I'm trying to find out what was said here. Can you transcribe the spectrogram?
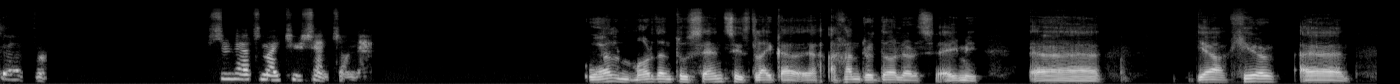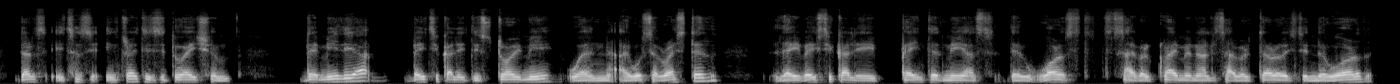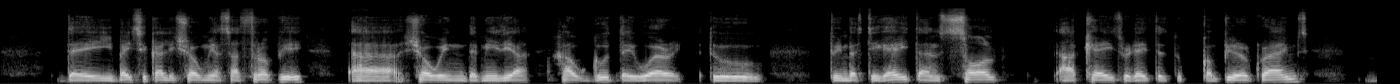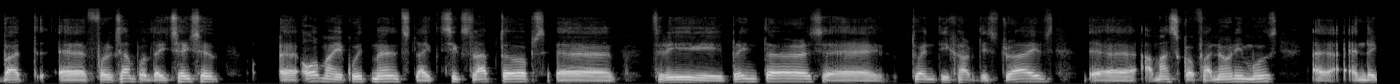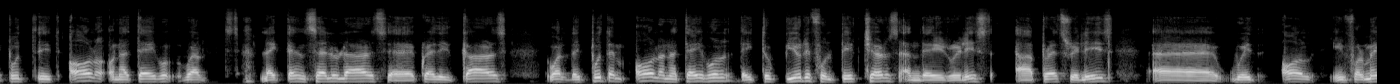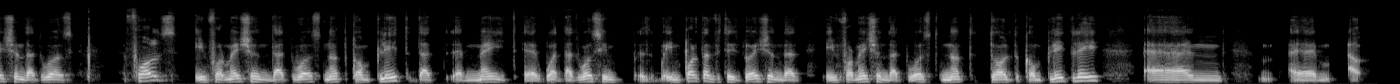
govern. So that's my two cents on that. Well, more than two cents is like a, a hundred dollars, Amy. Uh, yeah, here uh, there's it's an interesting situation. The media basically destroyed me when I was arrested. They basically painted me as the worst cyber criminal, cyber terrorist in the world. They basically showed me as a trophy, uh, showing the media how good they were to to investigate and solve a case related to computer crimes. But uh, for example, they chased uh, all my equipment, like six laptops, uh, three printers, uh, 20 hard disk drives, uh, a mask of Anonymous, uh, and they put it all on a table. Well, like 10 cellulars, credit cards. Well, they put them all on a table. They took beautiful pictures and they released a press release uh, with all information that was false information that was not complete that uh, made uh, what that was in, important situation that information that was not told completely and um,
